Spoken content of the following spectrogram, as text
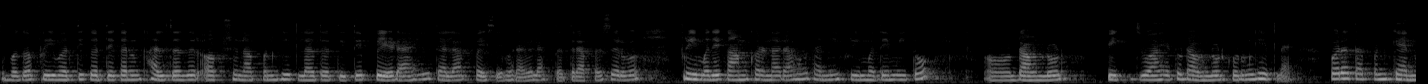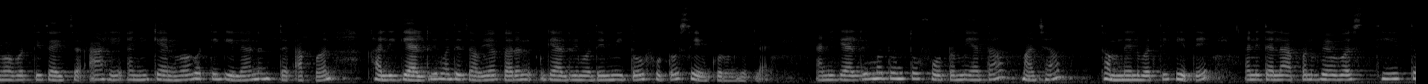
तर बघा फ्रीवरती करते कारण खालचा जर ऑप्शन आपण घेतला तर तिथे पेड आहे त्याला पैसे भरावे लागतात. तर आपण सर्व फ्रीमध्ये काम करणार आहोत आणि फ्रीमध्ये मी तो डाउनलोड पिक जो आहे तो डाउनलोड करून घेतला आहे परत आपण कॅनवावरती जायचं आहे आणि कॅनवावरती गेल्यानंतर आपण खाली गॅलरीमध्ये जाऊया कारण गॅलरीमध्ये मी तो फोटो सेव्ह करून घेतला आहे आणि गॅलरीमधून तो फोटो मी आता माझ्या थंबनेलवरती घेते आणि त्याला आपण व्यवस्थित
